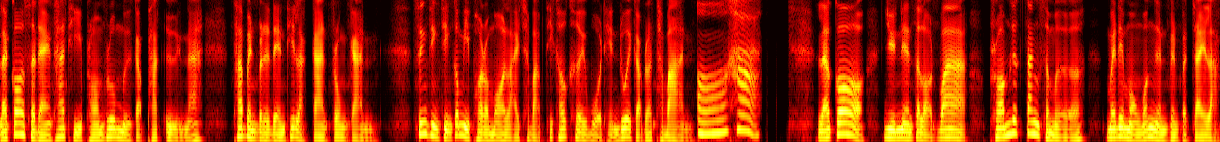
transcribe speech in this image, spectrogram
แล้วก็แสดงท่าทีพร้อมร่วมมือกับพรรคอื่นนะ ถ้าเป็นประเด็นที่หลักการตรงกัน ซึ่งจริง ๆ ก็มีพรมหลายฉบับที่เขาเคยโหวตเห็นด้วยกับรัฐบาล อ๋อค่ะ แล้วก็ยืนเนียนตลอดว่าพร้อมเลือกตั้งเสมอ ไม่ได้มองว่าเงินเป็นปัจจัยหลัก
